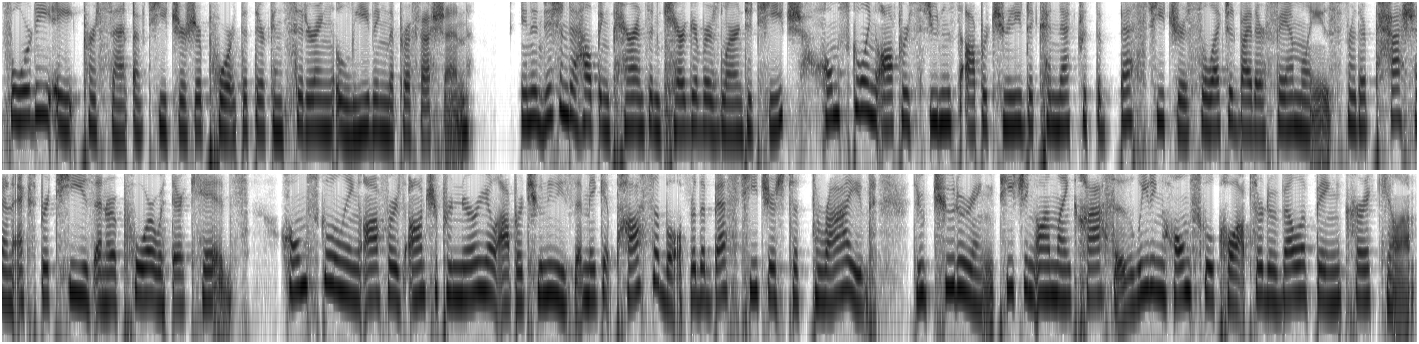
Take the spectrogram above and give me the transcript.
48% of teachers report that they're considering leaving the profession. In addition to helping parents and caregivers learn to teach, homeschooling offers students the opportunity to connect with the best teachers selected by their families for their passion, expertise, and rapport with their kids. Homeschooling offers entrepreneurial opportunities that make it possible for the best teachers to thrive through tutoring, teaching online classes, leading homeschool co-ops, or developing curriculum.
